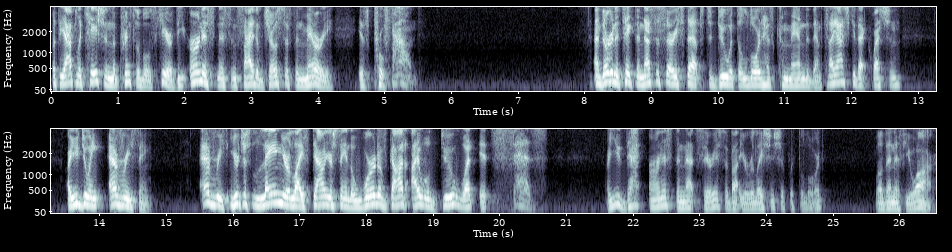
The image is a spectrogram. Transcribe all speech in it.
But the application, the principles here, the earnestness inside of Joseph and Mary is profound and they're going to take the necessary steps to do what the Lord has commanded them. Can I ask you that question? Are you doing everything? Everything. You're just laying your life down. You're saying, The word of God, I will do what it says. Are you that earnest and that serious about your relationship with the Lord? Well, then, if you are,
